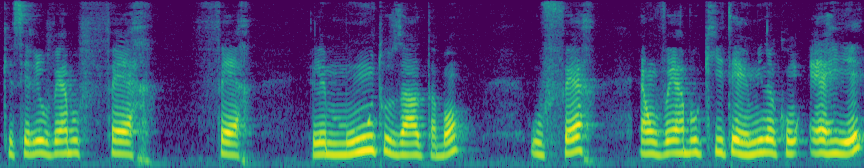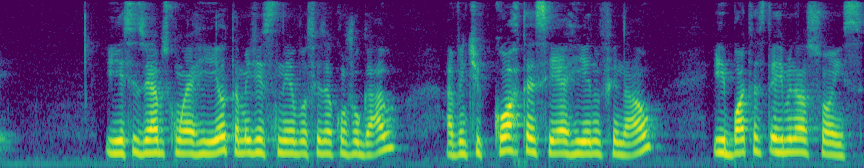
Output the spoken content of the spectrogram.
que seria o verbo faire. Faire. Ele é muito usado, tá bom? O faire é um verbo que termina com RE. E esses verbos com RE eu também já ensinei a vocês a conjugá-lo. A gente corta esse RE no final e bota as terminações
